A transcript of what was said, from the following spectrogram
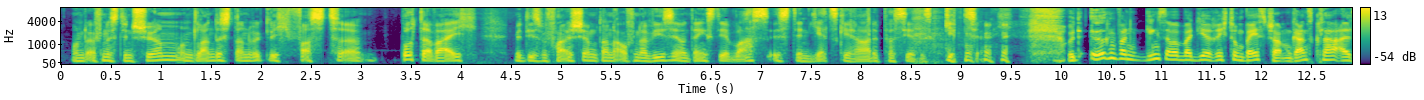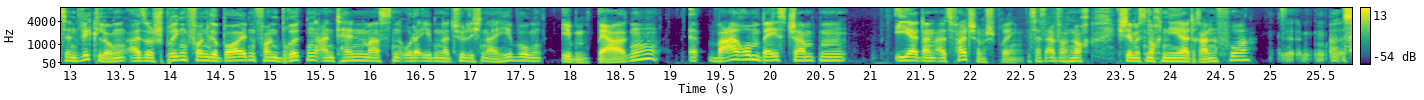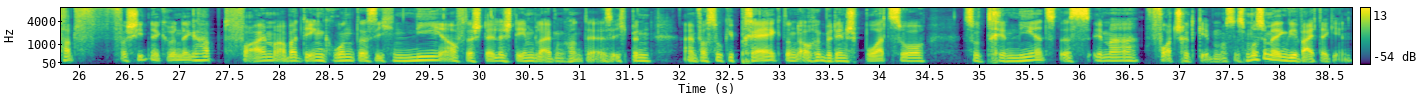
und öffnest den Schirm und landest dann wirklich fast äh, butterweich mit diesem Fallschirm dann auf einer Wiese und denkst dir, was ist denn jetzt gerade passiert? Das gibt's ja nicht. und irgendwann ging es aber bei dir Richtung Basejumpen, ganz klar als Entwicklung, also Springen von Gebäuden, von Brücken, Antennenmasten oder eben natürlichen Erhebungen, eben Bergen. Äh, warum Basejumpen eher dann als Fallschirmspringen? Ist das einfach noch, ich stelle mir es noch näher dran vor? Es hat verschiedene Gründe gehabt, vor allem aber den Grund, dass ich nie auf der Stelle stehen bleiben konnte. Also ich bin einfach so geprägt und auch über den Sport so, so trainiert, dass immer Fortschritt geben muss. Es muss immer irgendwie weitergehen.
